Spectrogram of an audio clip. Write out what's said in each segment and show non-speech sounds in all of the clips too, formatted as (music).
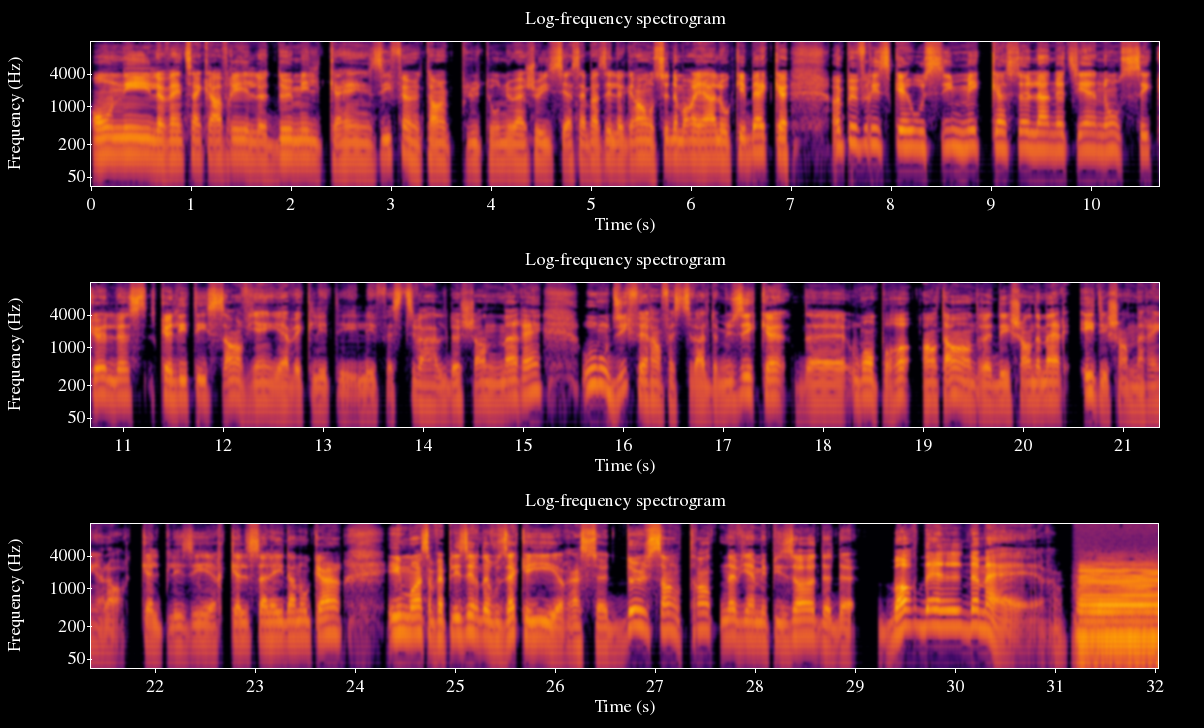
On est le 25 avril 2015. Il fait un temps plutôt nuageux ici à Saint-Basile-le-Grand, au sud de Montréal, au Québec. Un peu frisquet aussi, mais qu'à cela ne tienne, on sait que, le- l'été s'en vient et avec l'été, les festivals de chants de marins ou différents festivals de musique euh, où on pourra entendre des chants de mer et des chants de marins. Alors, quel plaisir, quel soleil dans nos cœurs. Et moi, ça me fait plaisir de vous accueillir à ce 239e épisode de Bordel de mer.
